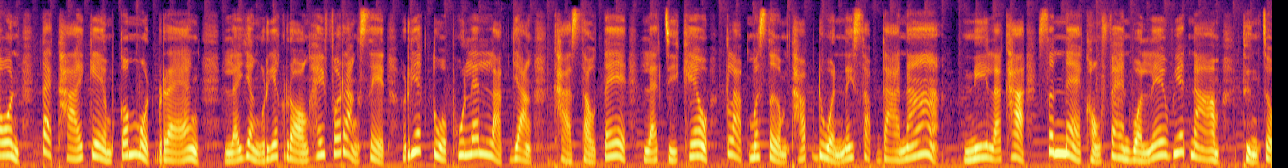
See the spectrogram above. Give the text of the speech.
ต้น แต่ท้ายเกมก็หมดแรง และยังเรียกร้องให้ฝรั่งเศส เรียกตัวผู้เล่นหลักอย่างขาเซาเต้และจีเคลกลับมาเสริมทัพด่วนในสัปดาห์หน้า นี่แหละค่ะเสน่ห์ของแฟนวอลเล่เวียดนาม ถึงจะ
